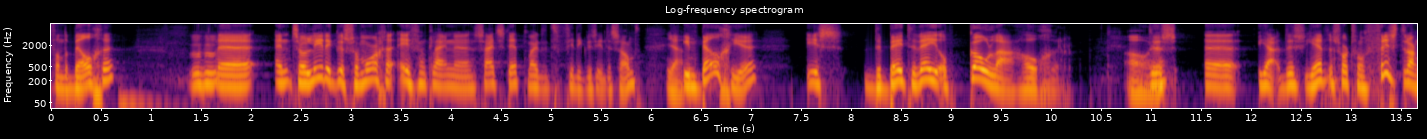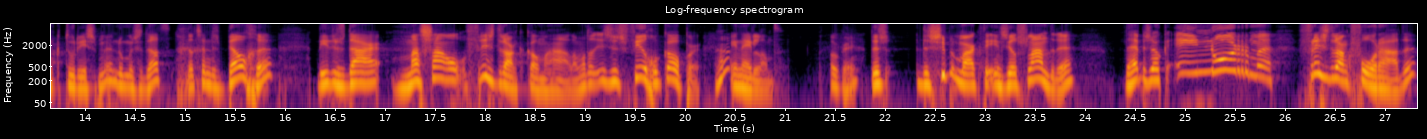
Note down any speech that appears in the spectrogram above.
van de Belgen. Mhm. Eh, en zo leerde ik dus vanmorgen even een kleine sidestep. Maar dat vind ik dus interessant. ja. In België is de BTW op cola hoger. Oh, Dus, eh, ja, dus je hebt een soort van frisdranktoerisme, noemen ze dat. Dat zijn dus Belgen die dus daar massaal frisdrank komen halen. Want dat is dus veel goedkoper Huh? in Nederland. Oké. De supermarkten in Zeeuws-Vlaanderen, daar hebben ze ook enorme frisdrankvoorraden.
